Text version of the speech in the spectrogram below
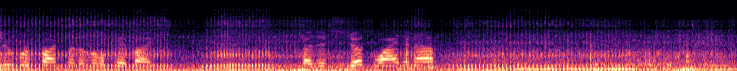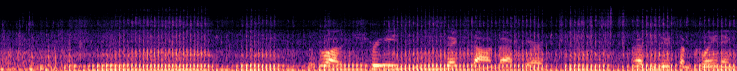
super fun for the little pit bike. Because it's just wide enough. There's a lot of trees sticks down back here. I have to do some cleaning.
